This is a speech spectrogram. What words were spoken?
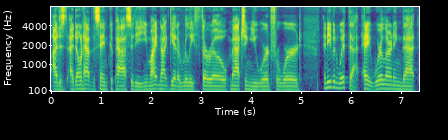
I just I don't have the same capacity. You might not get a really thorough matching you word for word. And even with that, hey, we're learning that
